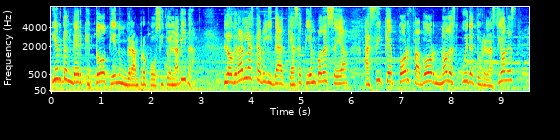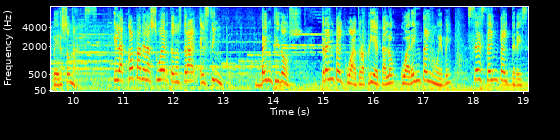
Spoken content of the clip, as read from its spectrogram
y entender que todo tiene un gran propósito en la vida. Lograr la estabilidad que hace tiempo desea, así que por favor no descuide tus relaciones personales. Y la copa de la suerte nos trae el 5, 22, 34, apriétalo, 49, 63,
